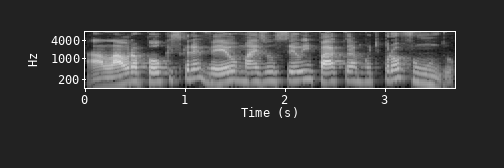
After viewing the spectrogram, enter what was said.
a Laura pouco escreveu, mas o seu impacto é muito profundo.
